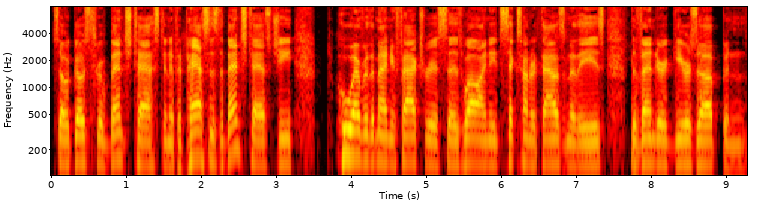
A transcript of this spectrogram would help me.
so it goes through a bench test and if it passes the bench test gee whoever the manufacturer says well i need 600000 of these the vendor gears up and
